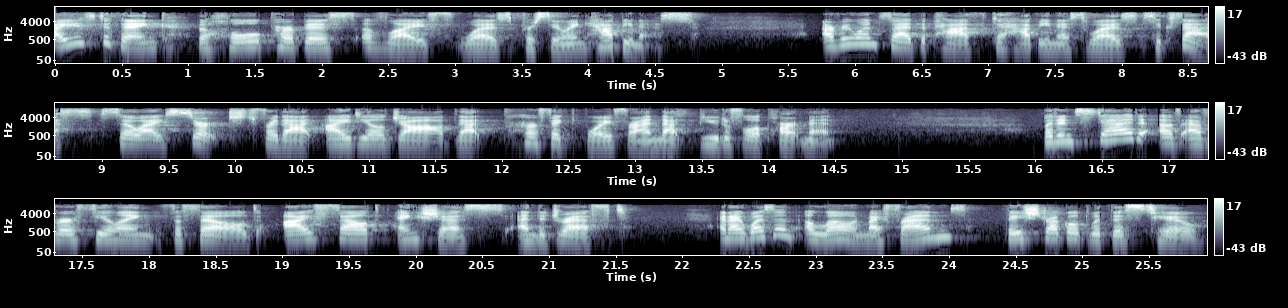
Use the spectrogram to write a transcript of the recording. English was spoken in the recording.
I used to think the whole purpose of life was pursuing happiness. Everyone said the path to happiness was success, so I searched for that ideal job, that perfect boyfriend, that beautiful apartment. But instead of ever feeling fulfilled, I felt anxious and adrift. And I wasn't alone. My friends, they struggled with this too.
